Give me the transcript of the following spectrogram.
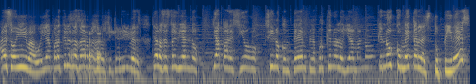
A eso iba, güey. Ya, ¿para qué les das armas a los chichalivers? Ya los estoy viendo. Ya apareció. Sí lo contempla. ¿Por qué no lo llama? No, que no cometan la estupidez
